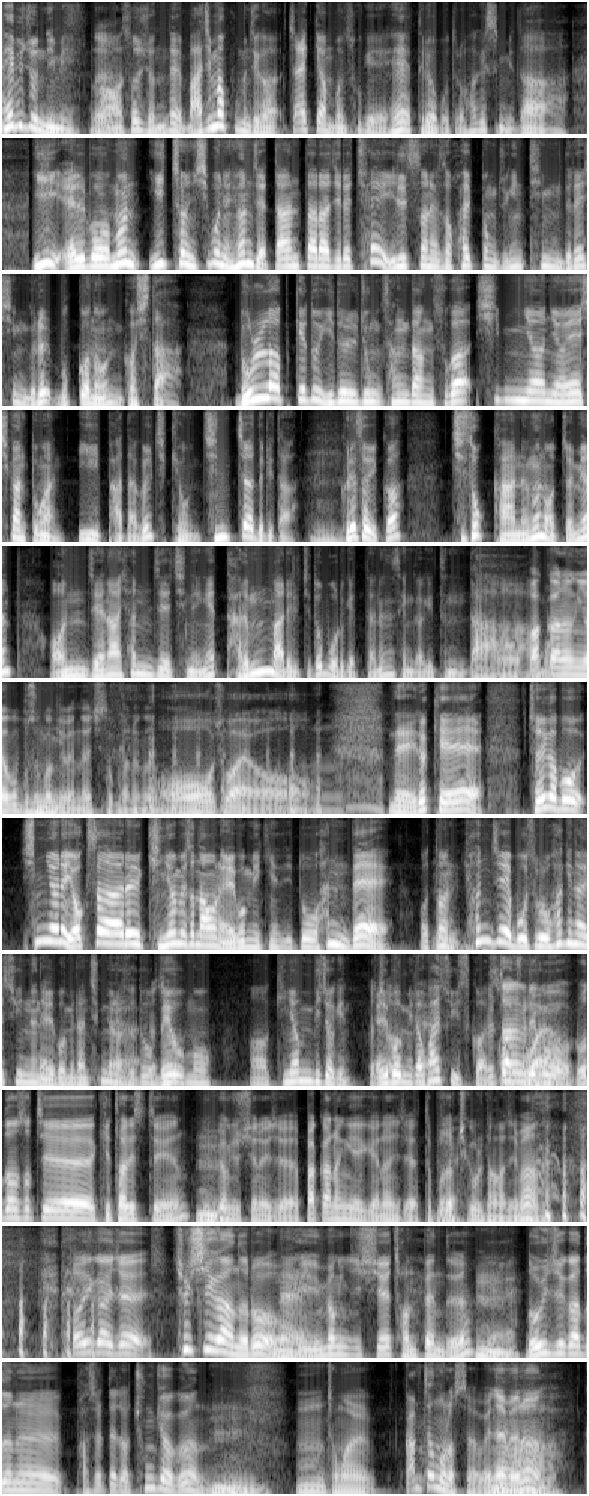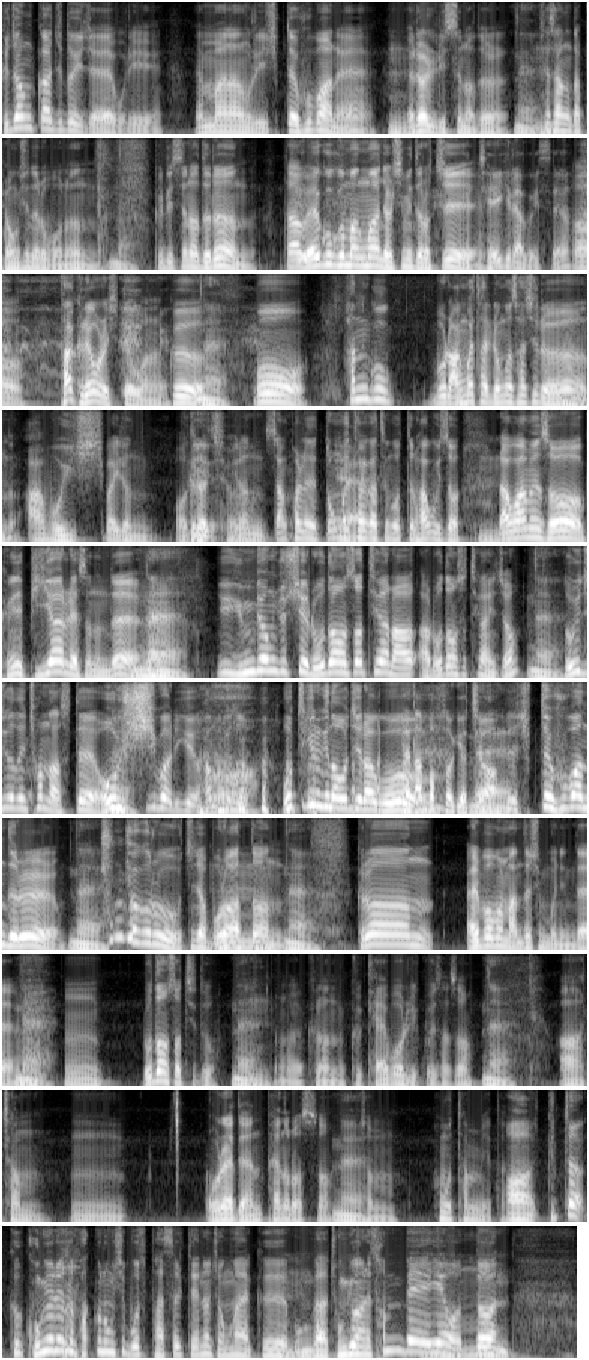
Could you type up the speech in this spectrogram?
헤비조님이 네. 어, 써주셨는데 마지막 부분 제가 짧게 한번 소개해 드려보도록 하겠습니다. 이 앨범은 2015년 현재 딴따라질의 최일선에서 활동 중인 팀들의 싱글을 묶어놓은 것이다. 놀랍게도 이들 중 상당수가 10년여의 시간 동안 이 바닥을 지켜온 진짜들이다. 음. 그래서일까 지속 가능은 어쩌면 언제나 현재 진행의 다른 말일지도 모르겠다는 생각이 든다. 어, 뭐, 빡가능이하고 무슨 관계가 있나요? 지속 가능은? 어 좋아요. 음. 네, 이렇게 저희가 뭐 10년의 역사를 기념해서 나온 앨범이기도 한데 어떤 음. 현재의 모습을 확인할 수 있는 앨범이라는 측면에서도 그렇죠. 매우 뭐 어, 기념비적인 그렇죠. 앨범이라고 네. 할수 있을 것 같습니다. 일단 아, 그리고. 로다운 서티의 기타리스트인 음. 윤병주 씨는 이제 빡가능이에게는 이제 듣보잡 네. 취급을 당하지만 저희가 이제 실시간으로 네. 이 윤병주 씨의 전 밴드 음. 예. 노이즈 가든을 봤을 때 저 충격은 음. 음 정말 깜짝 놀랐어요. 왜냐면은 아. 그 전까지도 이제 우리 웬만한 우리 10대 후반의 음. 열혈 listener들 네. 세상 다 병신으로 보는 네. 그 listener들은 다 외국 음악만 열심히 들었지. 제 얘기를 하고 있어요. 어 다 그래요 원래 10대 후반은 그 네. 뭐 한국 뭐 락메탈 이런 건 사실은 음. 아뭐 이 씨발 이런 어디 그렇죠. 이런 쌍팔년의 똥메탈 예. 같은 것들 하고 있어라고 음. 하면서 굉장히 비하를 했었는데 네. 이 윤병주 씨의 로다운 서티가 나, 아 로다운 서티가 아니죠? 네. 노이즈 가든이 처음 나왔을 때 어우 네. 씨발 이게 한국에서 어떻게 이런 게 나오지라고 야단법석이었죠. 네. 그래서 10대 후반들을 네. 충격으로 진짜 몰아갔던 네. 그런 앨범을 만드신 분인데 네. 음 로다운 서티도 네. 음. 정말 그런 그 계보를 잇고 있어서 네. 아참 음, 오래된 팬으로서 네. 좀 흐뭇합니다. 아, 그자 그 공연에서 박근홍 씨 모습 봤을 때는 정말 그 음. 뭔가 존경하는 선배의 음. 어떤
